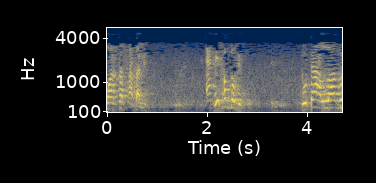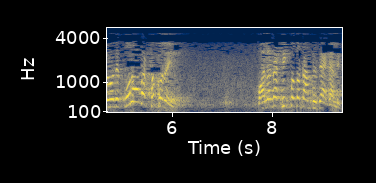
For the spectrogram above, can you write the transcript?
পরটা সাতালিপ। একই শব্দ কিন্তু। দুটা আল্লাহ আকবরের মধ্যে কোনো পার্থক্য নেই। পয়লাটা ঠিক মতো টানতেছে একালিপ।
